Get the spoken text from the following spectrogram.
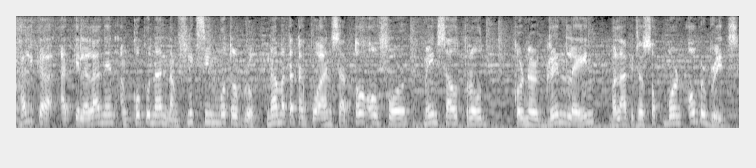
Halika at kilalanin ang koponan ng Flexi Motor Group na matatagpuan sa 204 Main South Road, corner Green Lane, malapit sa Sockborn Overbridge.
